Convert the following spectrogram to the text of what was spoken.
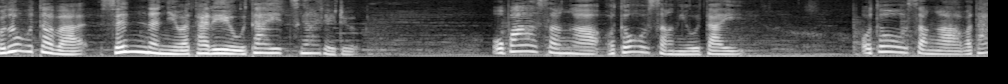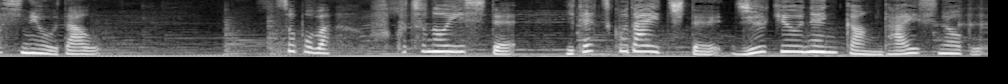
この歌は千年にわたり歌い継がれる。おばあさんがお父さんに歌い、お父さんが私に歌う。祖母は不屈の意志で、凍てつく大地で19年間耐え忍ぶ。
